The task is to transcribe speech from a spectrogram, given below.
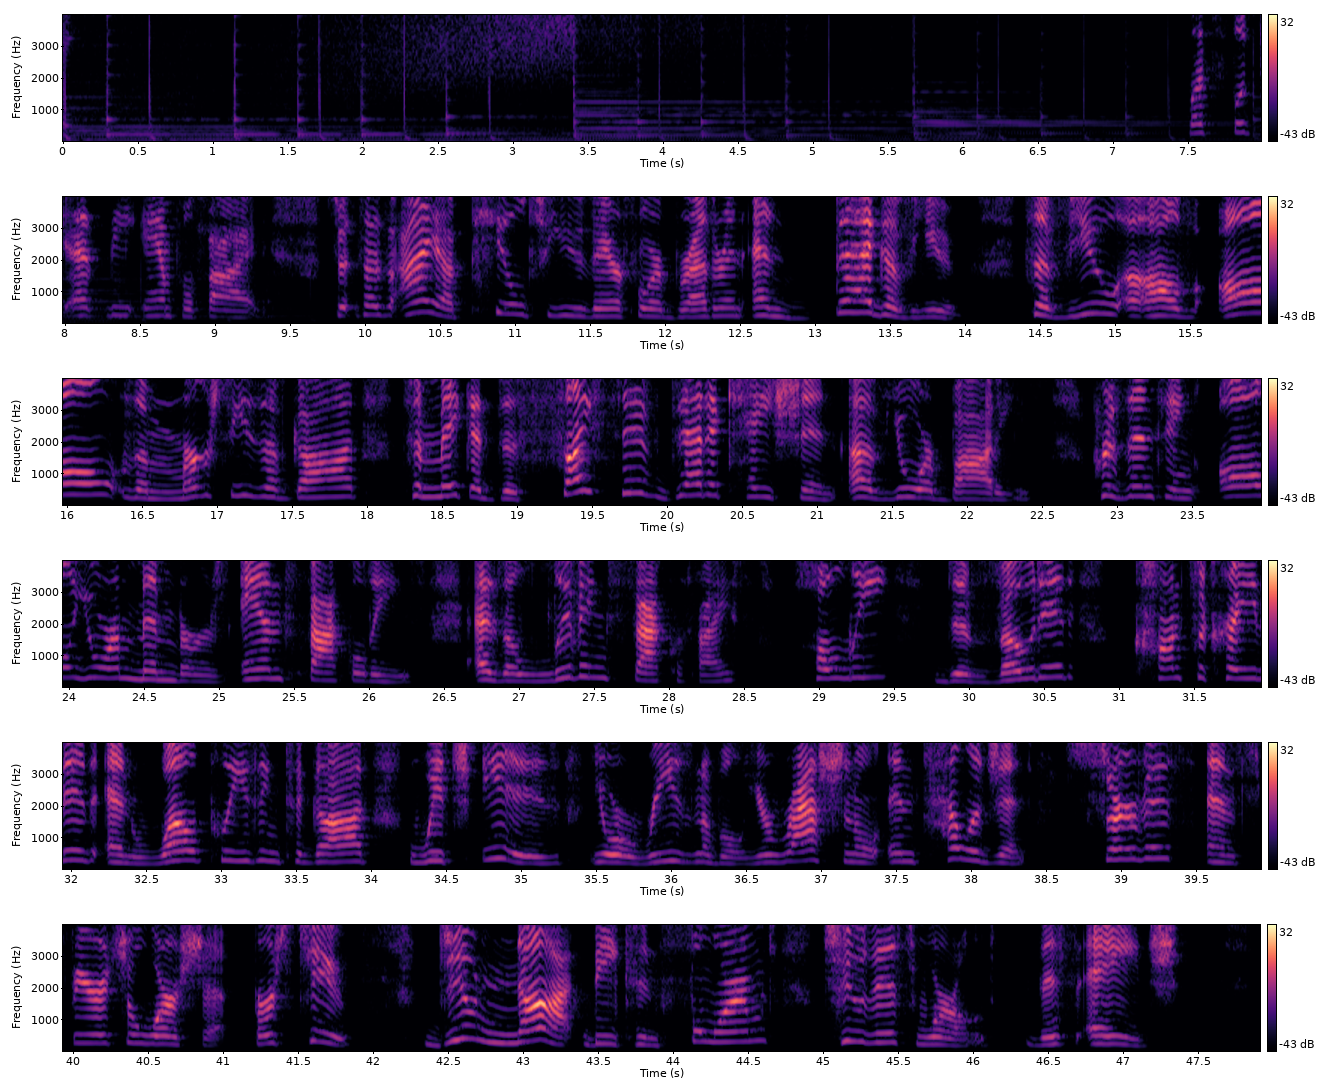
Let's look at the Amplified. So it says, I appeal to you, therefore, brethren, and beg of you to view uh, of all the mercies of God, to make a decisive dedication of your bodies, presenting all your members and faculties as a living sacrifice, holy, devoted, consecrated and well pleasing to God, which is your reasonable, your rational, intelligent service and spiritual worship. Verse 2 do not be conformed to this world, this age,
